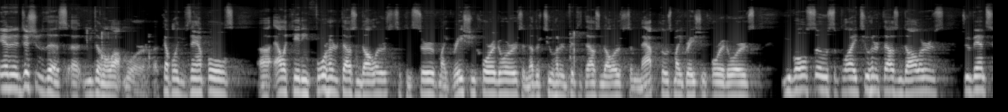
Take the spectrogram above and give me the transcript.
And in addition to this, uh, you've done a lot more. A couple of examples uh, allocating $400,000 to conserve migration corridors, another $250,000 to map those migration corridors. You've also supplied $200,000 to advance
